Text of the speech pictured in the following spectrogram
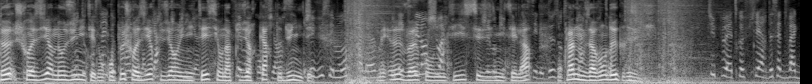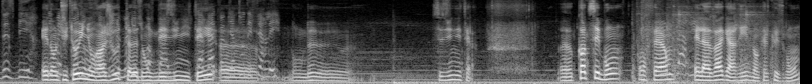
de choisir nos unités. Donc on peut choisir plusieurs unités si on a plusieurs cartes d'unités. Mais eux veulent qu'on utilise ces unités-là. Donc là nous avons deux grizzlies. Tu peux être fier de cette vague de sbires. Et dans le tuto il nous rajoute euh, donc des unités. Euh, donc de euh, ces unités là. Euh, quand c'est bon, on ferme et la vague arrive dans quelques secondes.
